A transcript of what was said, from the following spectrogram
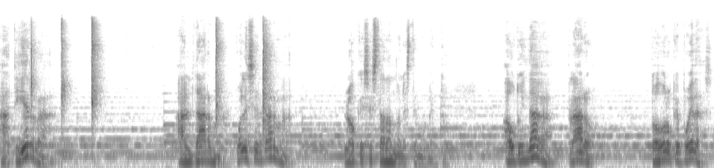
A tierra, al Dharma. ¿Cuál es el Dharma? Lo que se está dando en este momento. Autoindaga, claro, todo lo que puedas.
